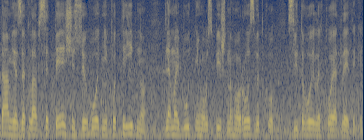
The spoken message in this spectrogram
Там я заклав все те, що сьогодні потрібно для майбутнього успішного розвитку світової легкої атлетики.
